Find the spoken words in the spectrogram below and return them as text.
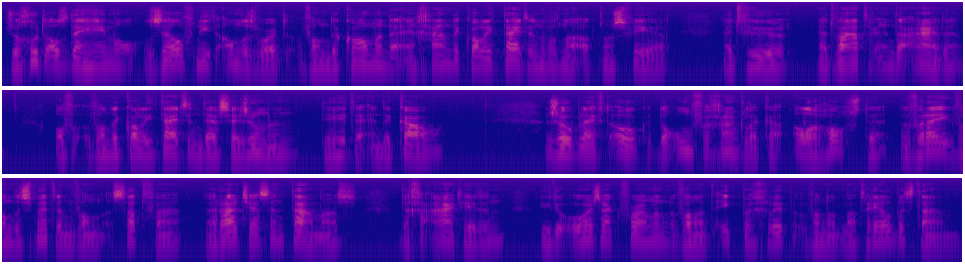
Zo goed als de hemel zelf niet anders wordt van de komende en gaande kwaliteiten van de atmosfeer, het vuur, het water en de aarde, of van de kwaliteiten der seizoenen, de hitte en de kou, zo blijft ook de onvergankelijke Allerhoogste vrij van de smetten van sattva, rajas en tamas, de geaardheden die de oorzaak vormen van het ik-begrip van het materieel bestaan.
